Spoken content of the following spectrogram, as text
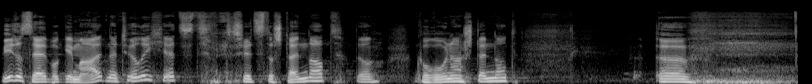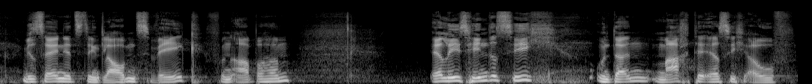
Wieder selber gemalt natürlich jetzt. Das ist jetzt der Standard, der Corona-Standard. Äh, wir sehen jetzt den Glaubensweg von Abraham. Er ließ hinter sich und dann machte er sich auf.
